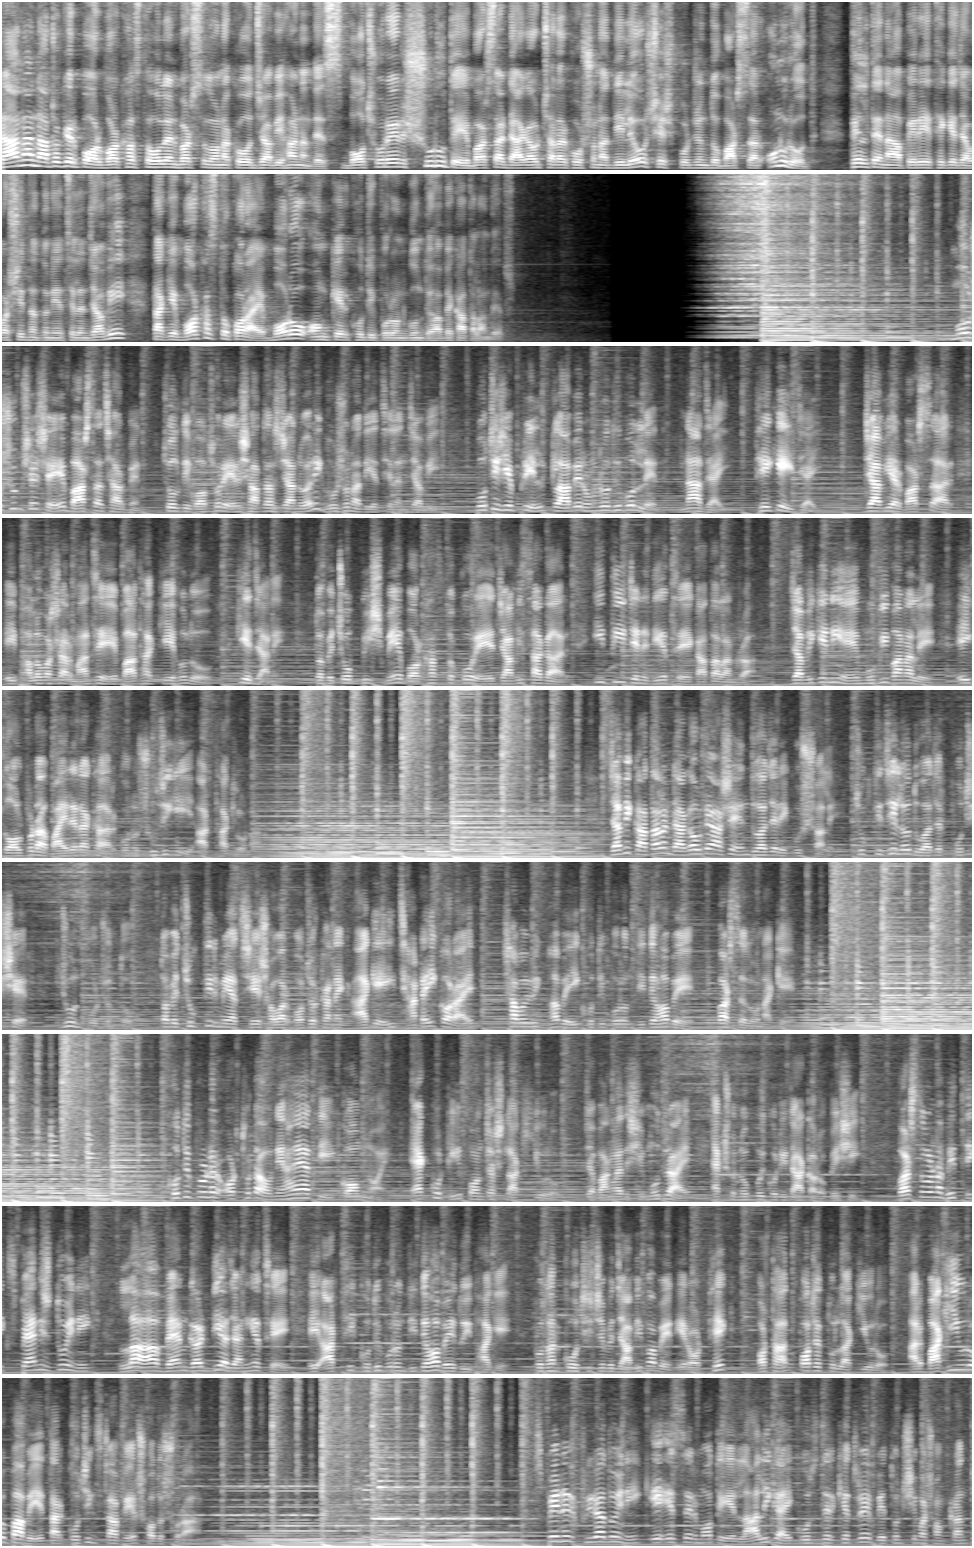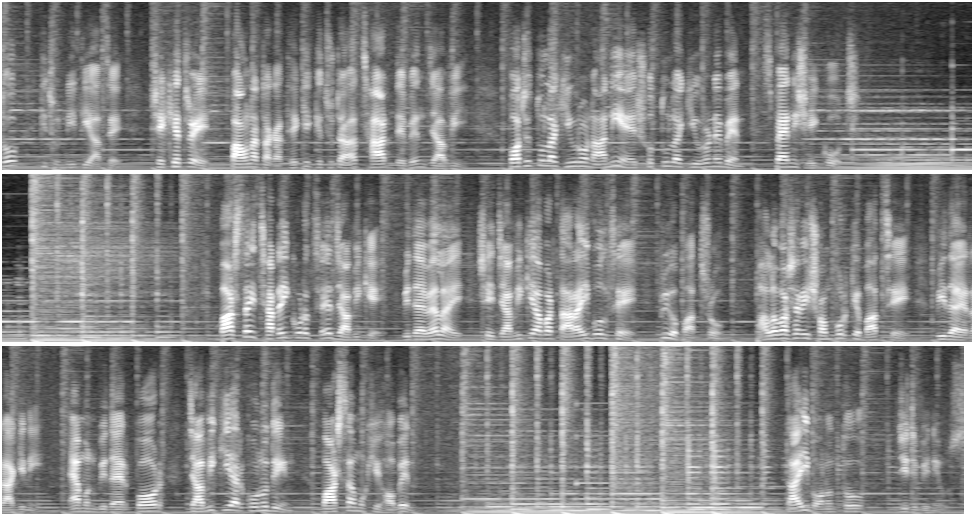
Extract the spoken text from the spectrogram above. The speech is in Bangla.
নানা নাটকের পর বরখাস্ত হলেন বার্সেলোনা কোচ জাভি হার্নান্দেস বছরের শুরুতে বার্সার ড্যাগ আউট ছাড়ার ঘোষণা দিলেও শেষ পর্যন্ত বার্সার অনুরোধ ফেলতে না পেরে থেকে যাওয়ার সিদ্ধান্ত নিয়েছিলেন জাভি। তাকে বরখাস্ত করায় বড় অঙ্কের ক্ষতিপূরণ গুনতে হবে কাতালানদের। মৌসুম শেষে বার্সা ছাড়বেন। চলতি বছরের সাতাশ জানুয়ারি ঘোষণা দিয়েছিলেন জাভি। পঁচিশ এপ্রিল ক্লাবের অনুরোধে বললেন, না যাই, থেকেই যাই। জাভিয়ার বার্সার এই ভালোবাসার মাঝে বাধা কে হলো, কে জানে। তবে চব্বিশ মে বরখাস্ত করে জাভি সাগার ইতি টেনে দিয়েছে কাতালানরা। জাভিকে নিয়ে মুভি বানালে এই গল্পটা বাইরে রাখার কোনো সুযোগই আর থাকল না। জাভি কাতালান ডাগআউটে আসেন দু হাজার একুশ সালে। চুক্তি ছিল দু হাজার পঁচিশের জুন পর্যন্ত। তবে চুক্তির মেয়াদ শেষ হওয়ার বছরখানেক আগেই ছাঁটাই করায় স্বাভাবিকভাবেই ক্ষতিপূরণ দিতে হবে বার্সেলোনাকে। ক্ষতিপূরণের অর্থটাও নেহায়াতি কম নয়। এক কোটি পঞ্চাশ লাখ ইউরো, যা বাংলাদেশি মুদ্রায় একশো নব্বই কোটি টাকারও বেশি। বার্সেলোনা ভিত্তিক স্প্যানিশ দৈনিক লা ভ্যানগার্ডিয়া জানিয়েছে, এই আর্থিক ক্ষতিপূরণ দিতে হবে দুই ভাগে। প্রধান কোচ হিসেবে জাভি পাবেন এর অর্ধেক, অর্থাৎ পঁচাত্তর লাখ ইউরো, আর বাকি ইউরো পাবে তার কোচিং স্টাফের সদস্যরা। স্পেনের ক্রীড়া দৈনিক এএস এর মতে, লা লিগায় কোচদের ক্ষেত্রে বেতন সীমা সংক্রান্ত কিছু নীতি আছে। সেক্ষেত্রে পাওনা টাকা থেকে কিছুটা ছাড় দেবেন জাভি। পঁচাত্তর লাখ ইউরো না নিয়ে সত্তর লাখ ইউরো নেবেন স্প্যানিশ এই কোচ। বার্সাই ছাঁটাই করেছে জাভিকে। বিদায় বেলায় সেই জাভিকে আবার তারাই বলছে, প্রিয় পাত্র, ভালোবাসার এই সম্পর্কে বাঁচছে বিদায়ের রাগিনী। এমন বিদায়ের পর জাভি কি আর কোনোদিন বার্সামুখী হবেন? তাই বনন্ত জিটিভি নিউজ।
